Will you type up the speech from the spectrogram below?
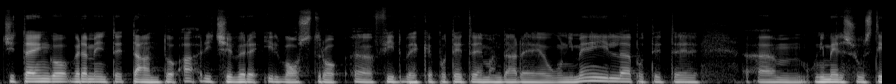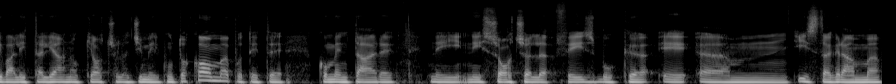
ci tengo veramente tanto a ricevere il vostro uh, feedback. Potete mandare un'email, potete um, un'email su stivalitaliano.gmail.com, potete commentare nei, nei social Facebook e um, Instagram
